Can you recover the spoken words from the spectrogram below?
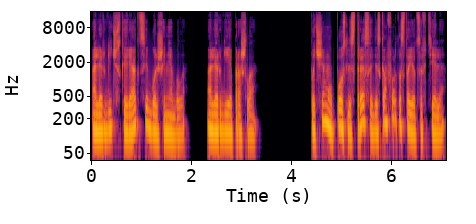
Аллергической реакции больше не было. Аллергия прошла. Почему после стресса дискомфорт остается в теле?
